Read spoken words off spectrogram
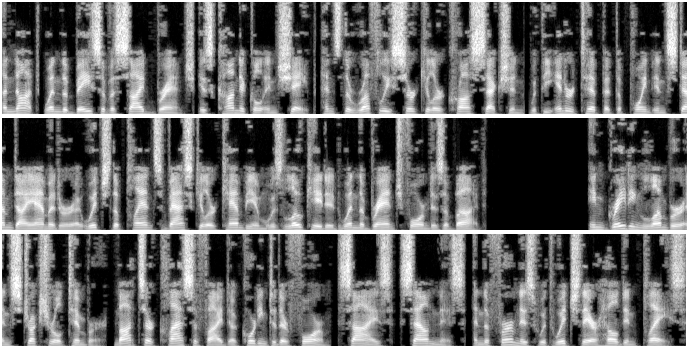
A knot when the base of a side branch is conical in shape hence the roughly circular cross-section with the inner tip at the point in stem diameter at which the plant's vascular cambium was located when the branch formed as a bud. In grading lumber and structural timber, knots are classified according to their form, size, soundness, and the firmness with which they are held in place.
